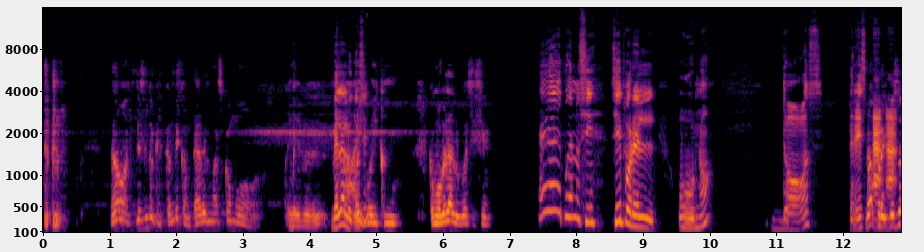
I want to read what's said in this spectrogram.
No, yo siento que el conde Contar es más como el, ¿Bela Lugosi? como, como Bela Lugosi, sí. Eh, bueno, sí. Sí, por el uno, dos, tres. No, pero incluso,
